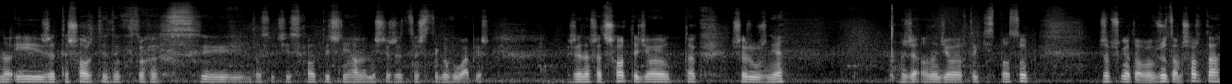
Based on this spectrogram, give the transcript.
No i że te shorty tak trochę dosyć jest chaotycznie, ale myślę, że coś z tego wyłapiesz. Że na przykład shorty działają tak przeróżnie, że one działają w taki sposób, że przykładowo wrzucam shorta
